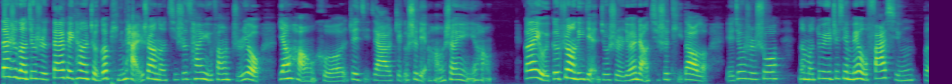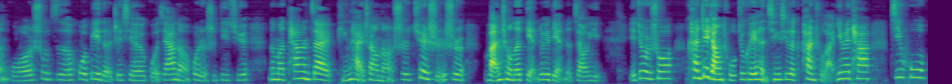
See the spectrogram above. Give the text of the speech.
但是呢，就是大家可以看到整个平台上呢，其实参与方只有央行和这几家这个试点行商业银行。刚才有一个重要的一点，就是刘院长其实提到了，也就是说。那么，对于这些没有发行本国数字货币的这些国家呢，或者是地区，那么他们在平台上呢，是确实是完成了点对点的交易。也就是说，看这张图就可以很清晰的看出来，因为它几乎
